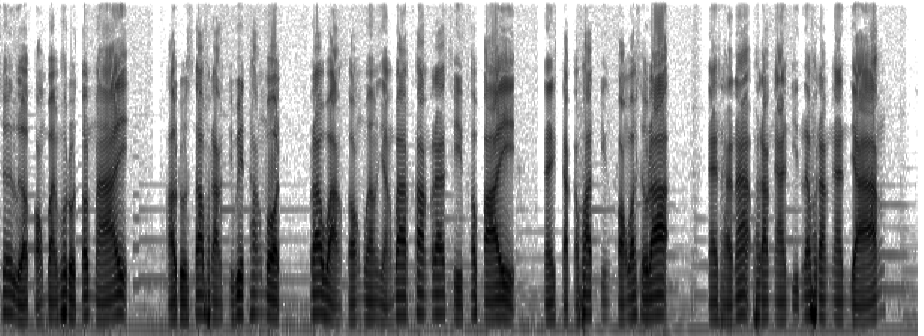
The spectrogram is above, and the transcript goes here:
ช่วยเหลือของบรรพบุรุษต้นไม้ เขาดูดซับพลังชีวิตทั้งหมด ระหว่างสองเมืองอย่างบ้าคลั่งและฉีดเข้าไป ในจักรพรรดิคิงของวัชระ ในฐานะพลังงานหยินและพลังงานหยางข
